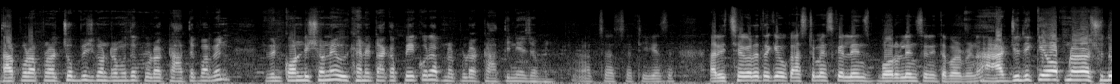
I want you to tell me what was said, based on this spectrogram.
তারপর আপনারা চব্বিশ ঘণ্টার মধ্যে প্রোডাক্টটা হাতে পাবেন। ইভেন কন্ডিশনে ওইখানে টাকা পে করে আপনার প্রোডাক্ট হাতে নিয়ে যাবেন। আচ্ছা আচ্ছা ঠিক আছে। আর ইচ্ছে করে তো কেউ কাস্টমাইজ করে লেন্স বড় লেন্সও নিতে পারবে না? আর যদি কেউ আপনারা শুধু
